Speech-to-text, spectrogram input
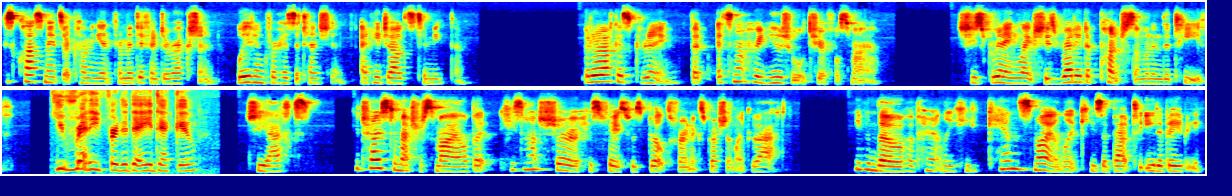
His classmates are coming in from a different direction, waving for his attention, and he jogs to meet them. Uraraka's grinning, but it's not her usual cheerful smile. She's grinning like she's ready to punch someone in the teeth. You ready for today, Deku? She asks. He tries to match her smile, but he's not sure his face was built for an expression like that. Even though, apparently, he can smile like he's about to eat a baby.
